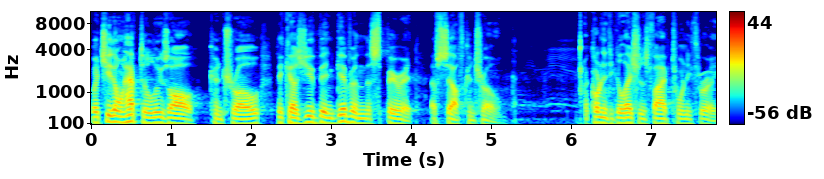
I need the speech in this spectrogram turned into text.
But you don't have to lose all control because you've been given the spirit of self-control. According to Galatians 5:23.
